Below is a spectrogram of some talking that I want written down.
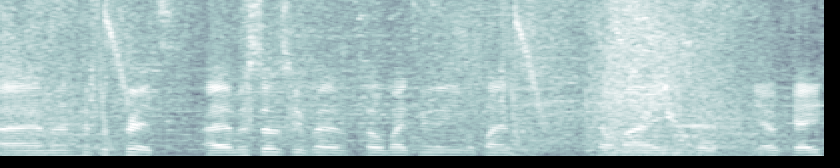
I'm a hypocrite. I am a sociopath, so my evil plans tell my evil. Yeah, okay.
